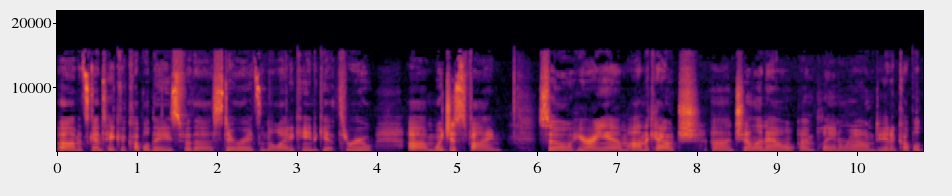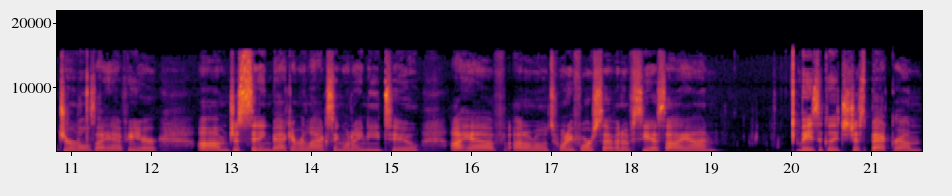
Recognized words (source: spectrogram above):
Um, it's going to take a couple days for the steroids and the lidocaine to get through, um, which is fine. So here I am on the couch, uh, chilling out. I'm playing around in a couple journals I have here, um, just sitting back and relaxing when I need to. I have, I don't know, 24 7 of CSI on. Basically, it's just background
